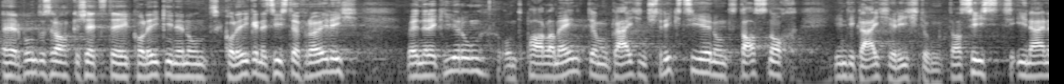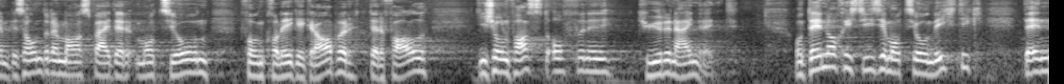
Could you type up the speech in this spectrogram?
Herr Bundesrat, geschätzte Kolleginnen und Kollegen, es ist erfreulich, wenn Regierung und Parlament am gleichen Strick ziehen und das noch in die gleiche Richtung. Das ist in einem besonderen Maß bei der Motion von Kollege Graber der Fall, die schon fast offene Türen einrennt. Und dennoch ist diese Motion wichtig, denn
